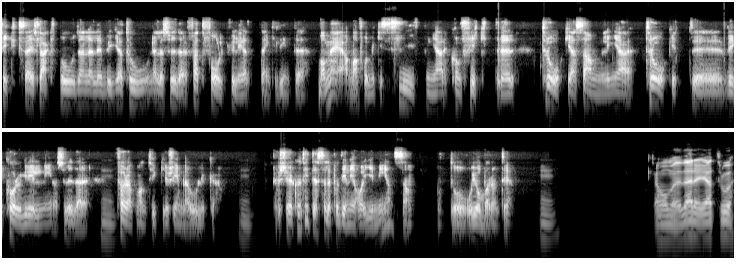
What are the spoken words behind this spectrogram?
fixa i slaktboden eller bygga torn eller så vidare. För att folk vill helt enkelt inte vara med. Man får mycket slitningar, konflikter, tråkiga samlingar, tråkigt eh, vid korvgrillningen och så vidare. Mm. För att man tycker så himla olika. Mm. Försök att titta istället på det ni har gemensamt och, och jobba runt det. Mm. Ja, men det där är, jag tror,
